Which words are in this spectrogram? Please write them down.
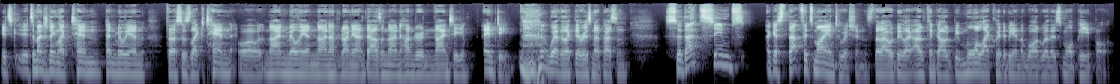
it's it's imagining like 10, 10 million versus like 10 or 9,999,990 empty, where like there is no person. So that seems I guess that fits my intuitions that I would be like I would think I would be more likely to be in the world where there's more people.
